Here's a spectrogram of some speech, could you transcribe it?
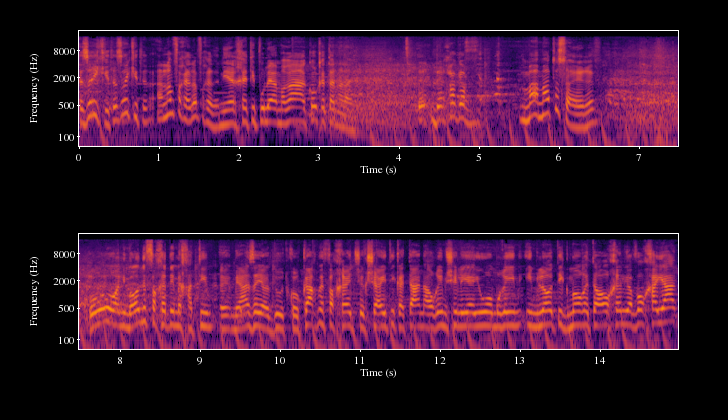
תזריקי, תזריקי, אני לא מפחד, לא מפחד. אני אחרי טיפולי המרה, הכל קטן עליי. דרך אגב, מה מה את עושה הערב? או, אני מאוד מפחד ממחטים אה, מאז הילדות. כל כך מפחד שכשהייתי קטן, ההורים שלי היו אומרים, אם לא תגמור את האוכל, יבוא חייט.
